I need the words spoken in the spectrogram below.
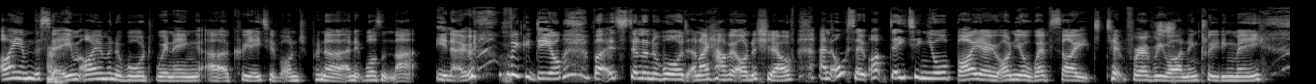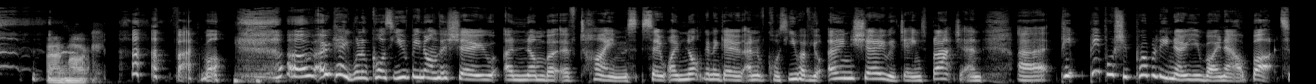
I am the same. I am an award winning uh, creative entrepreneur, and it wasn't that you know, big a deal, but it's still an award and I have it on a shelf. And also updating your bio on your website, tip for everyone, including me. Bad mark. Bad mark. Um, okay, well, of course, you've been on the show a number of times, so I'm not going to go. And of course, you have your own show with James Blatch, and uh, pe- people should probably know you by now. But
